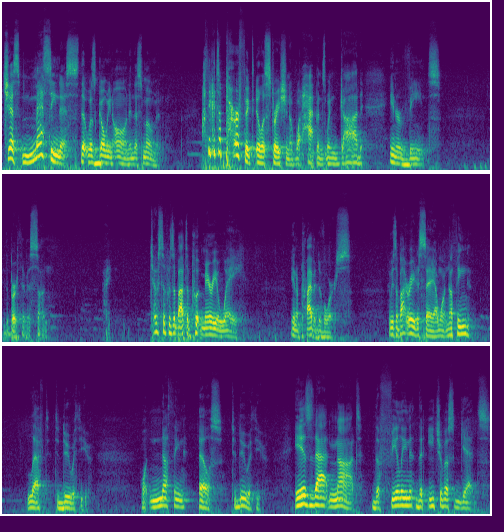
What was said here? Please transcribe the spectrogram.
just messiness that was going on in this moment. I think it's a perfect illustration of what happens when God intervenes in the birth of his son. Right? Joseph was about to put Mary away in a private divorce. He was about ready to say, I want nothing left to do with you. I want nothing else to do with you. Is that not the feeling that each of us gets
